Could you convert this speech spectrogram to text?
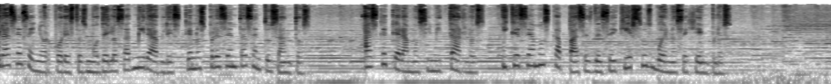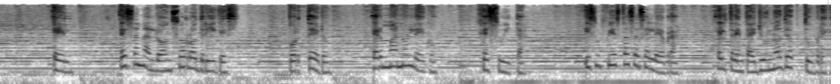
Gracias Señor por estos modelos admirables que nos presentas en tus santos. Haz que queramos imitarlos y que seamos capaces de seguir sus buenos ejemplos. Él es San Alonso Rodríguez, portero hermano Lego, jesuita, y su fiesta se celebra el 31 de octubre.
